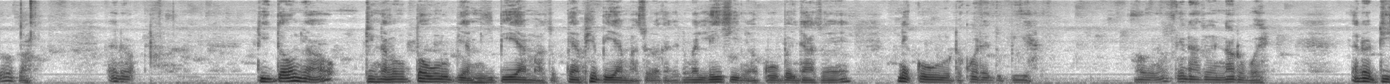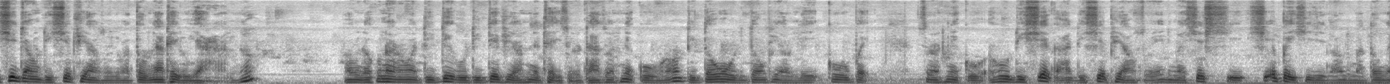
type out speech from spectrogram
လို့ကအဲ့တော့ဒီသုံးကြောင့်ဒီနှလုံးသုံးလို့ပြန်မြည်ပေးရမှာဆိုပြန်ဖြစ်ပေးရမှာဆိုတော့ခါကျဒီမှာလေးရှိနေတော့ကိုးပိတ်ဒါဆိုရင်နှစ်ကိုးလို့တစ်ခွက်တည်းသူပြီးရဟုတ်ပြီနော်ကဲဒါဆိုရင်နောက်တော့ပွဲအဲ့တော့ဒီရှစ်ကြောင့်ဒီရှစ်ဖြစ်အောင်ဆိုဒီမှာတုံညထိတ်လို့ရတာပြီနော်ဟုတ်ပြီနော်ခုနကတော့ဒီတစ်ကိုဒီတစ်ဖြစ်အောင်နှစ်ထိတ်ဆိုတော့ဒါဆိုနှစ်ကိုးနော်ဒီသုံးကိုဒီသုံးဖြစ်အောင်လေးကိုးပိတ်ဆိုတော့နှစ်ကိုအခုဒီရှစ်ကဒီရှစ်ဖြစ်အောင်ဆိုရင်ဒီမှာရှစ်ရှိရှစ်အပိတ်ရှိခြင်းကြောင့်ဒီမှာ3ည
